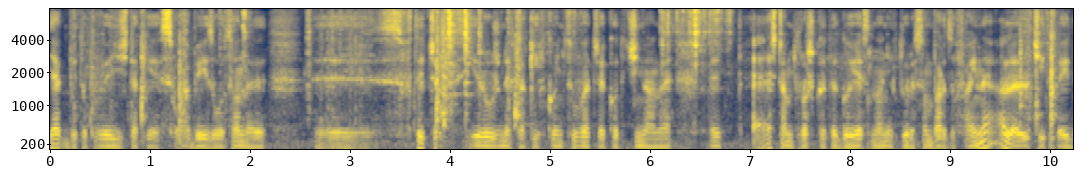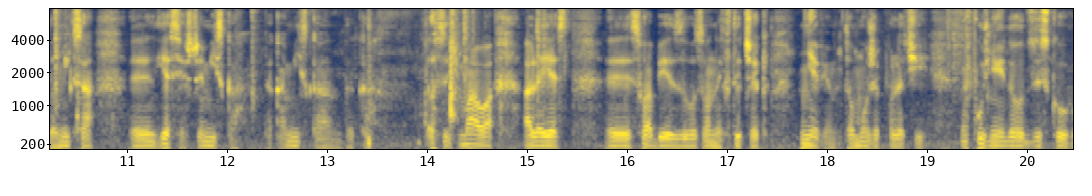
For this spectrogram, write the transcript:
jakby to powiedzieć, takie słabiej złocone yy, z wtyczek i różnych takich końcóweczek odcinane. Yy, też tam troszkę tego jest, no niektóre są bardzo fajne, ale leci tutaj do miksa. Yy, jest jeszcze miska, taka miska, taka dosyć mała, ale jest yy, słabiej złoconych wtyczek. Nie wiem, to może poleci na później do odzysku.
